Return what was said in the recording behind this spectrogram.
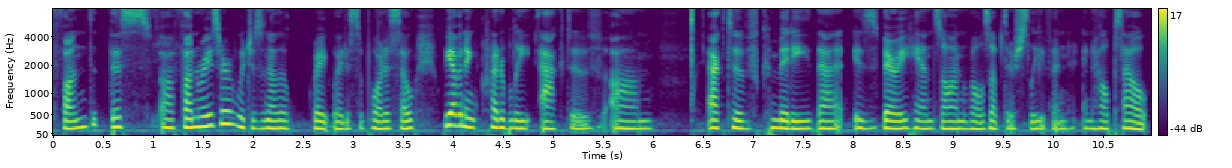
fund this uh, fundraiser, which is another great way to support us. So we have an incredibly active. Um, active committee that is very hands-on, rolls up their sleeve and, and helps out.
